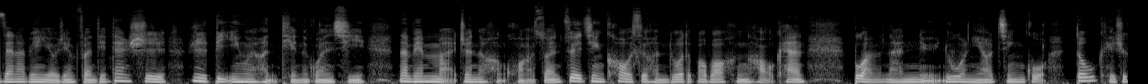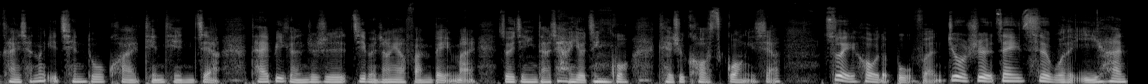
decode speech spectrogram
在那边有一间分店，但是日币因为很甜的关系，那边买真的很划算。最近 COS 很多的包包很好看，不管男女，如果你要经过，都可以去看一下。那个一千多块甜甜价，台币可能就是基本上要翻倍卖，所以建议大家有经过 可以去 COS 逛一下。最后的部分就是这一次我的遗憾，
